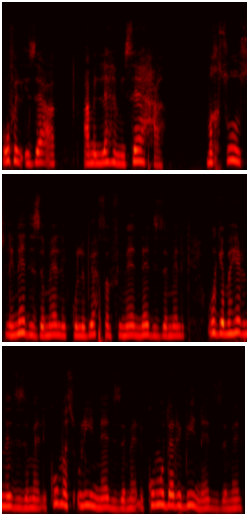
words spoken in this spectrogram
وفي الإذاعة عامل لها مساحة مخصوص لنادي الزمالك واللي بيحصل في نادي الزمالك وجماهير نادي الزمالك ومسؤولين نادي الزمالك ومدربين نادي الزمالك.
